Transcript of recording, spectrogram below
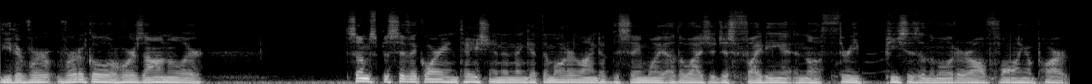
either ver vertical or horizontal or some specific orientation and then get the motor lined up the same way otherwise you're just fighting it and the three pieces of the motor are all falling apart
